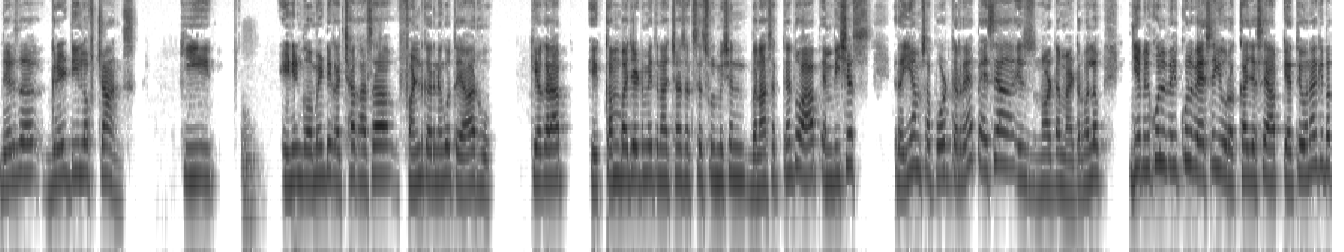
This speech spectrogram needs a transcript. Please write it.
There is a great deal of chance कि इंडियन गवर्नमेंट एक अच्छा खासा फंड करने को तैयार हो कि अगर आप एक कम बजट में इतना अच्छा सक्सेसफुल मिशन बना सकते हैं तो आप एम्बिशियस रहिए, हम सपोर्ट कर रहे हैं, पैसा इज़ नॉट अ मैटर मतलब ये बिल्कुल बिल्कुल वैसे ही हो रखा है, जैसे आप कहते हो ना कि बस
